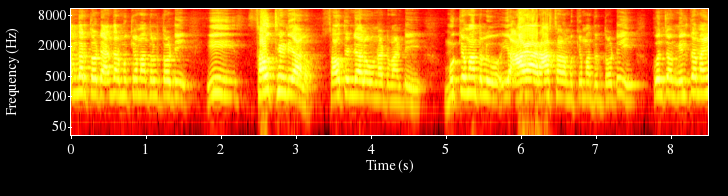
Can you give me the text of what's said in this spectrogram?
అందరితోటి అందరి ముఖ్యమంత్రులతోటి ఈ సౌత్ ఇండియాలో సౌత్ ఇండియాలో ఉన్నటువంటి ముఖ్యమంత్రులు ఈ ఆయా రాష్ట్రాల ముఖ్యమంత్రులతోటి కొంచెం మిళితమై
